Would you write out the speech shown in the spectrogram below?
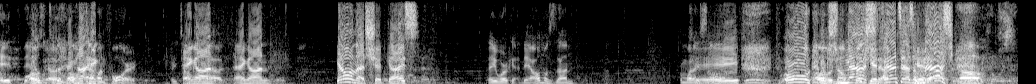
It Oh, also uh, took a hang long on, time hang- on four. What are you Hang on, about? hang on. Get on that shit, guys. They work. They almost done. From what I saw. Oh, Oh, no, mash! get Phantasm get mash! out. Oh.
